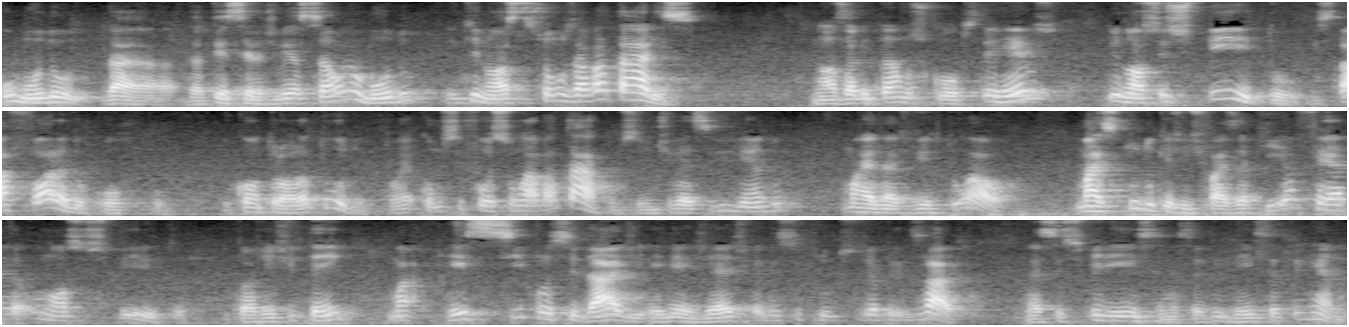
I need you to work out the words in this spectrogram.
O mundo da, da terceira dimensão é o mundo em que nós somos avatares. Nós habitamos corpos terrenos e o nosso espírito está fora do corpo e controla tudo. Então é como se fosse um avatar, como se a gente estivesse vivendo uma realidade virtual. Mas tudo que a gente faz aqui afeta o nosso espírito. Então a gente tem uma reciprocidade energética nesse fluxo de aprendizado, nessa experiência, nessa vivência terrena.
